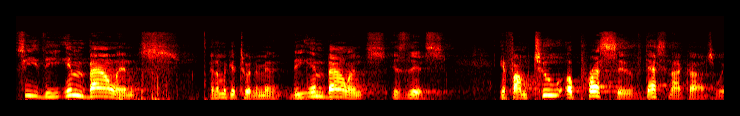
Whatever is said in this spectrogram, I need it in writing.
See, the imbalance, and I'm going to get to it in a minute. The imbalance is this if I'm too oppressive, that's not God's will.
